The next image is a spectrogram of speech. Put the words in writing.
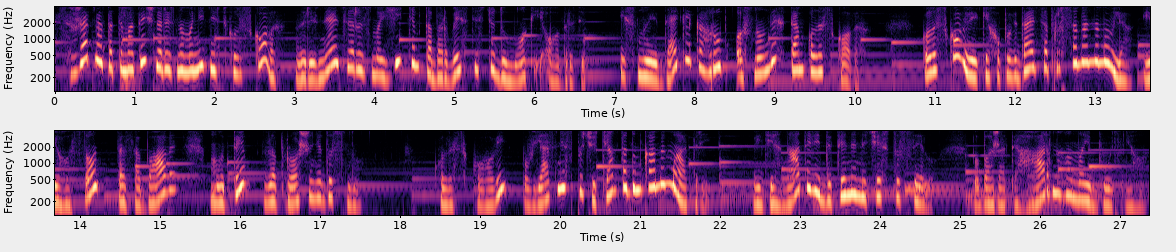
Сюжетна та тематична різноманітність колискових вирізняється розмаїттям та барвистістю думок і образів. Існує декілька груп основних тем колискових. Колискові, в яких оповідається про саме немовля, його сон та забави, мотив запрошення до сну. Колискові пов'язані з почуттям та думками матері, відігнати від дитини нечисту силу, побажати гарного майбутнього.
